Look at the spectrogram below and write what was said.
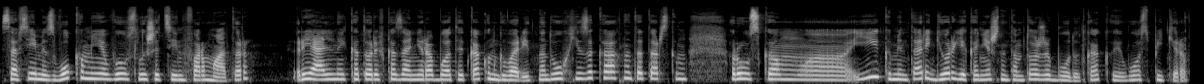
со всеми звуками вы услышите информатор, реальный, который в Казани работает, как он говорит на двух языках, на татарском, русском. Э, и комментарии Георгия, конечно, там тоже будут, как и его спикеров.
